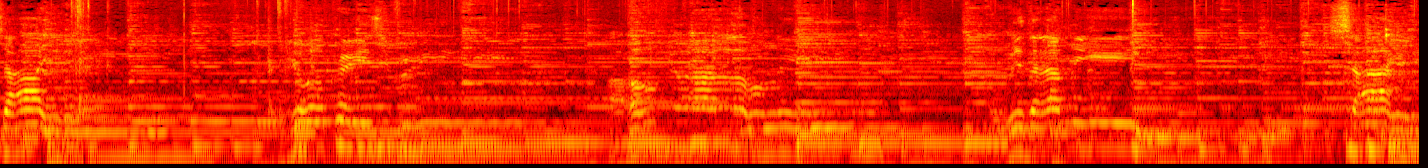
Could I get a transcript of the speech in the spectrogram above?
Society, you're crazy free. I hope you're not lonely without me. Society,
